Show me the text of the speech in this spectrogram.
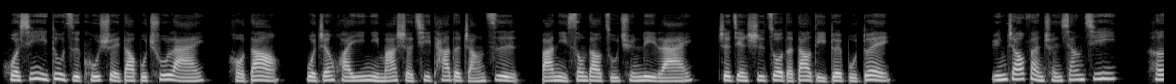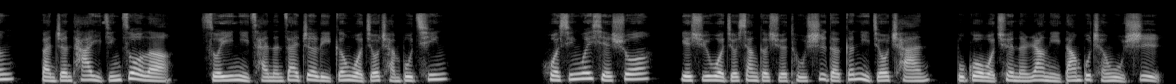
火星一肚子苦水倒不出来，吼道：“我真怀疑你妈舍弃她的长子，把你送到族群里来，这件事做得到底对不对？”云沼反唇相讥：“哼，反正他已经做了。”所以你才能在这里跟我纠缠不清。火星威胁说：“也许我就像个学徒似的跟你纠缠，不过我却能让你当不成武士。”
